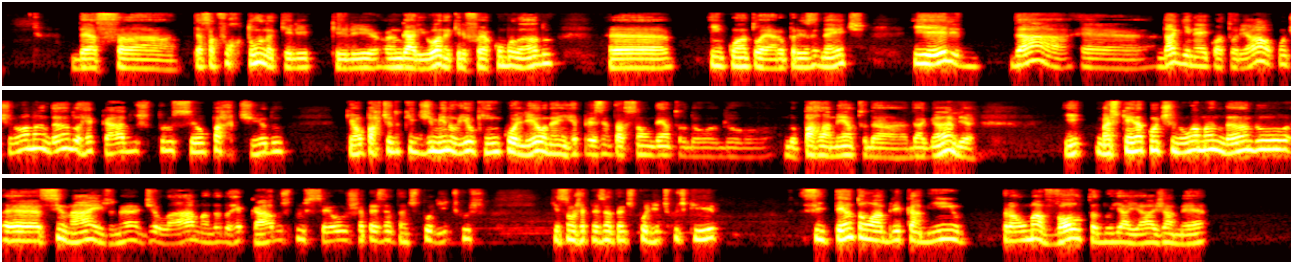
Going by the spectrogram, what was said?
dessa, dessa fortuna que ele, que ele angariou, né, que ele foi acumulando é, enquanto era o presidente, e ele, da, é, da Guiné Equatorial, continua mandando recados para o seu partido, que é um partido que diminuiu, que encolheu né, em representação dentro do, do, do parlamento da, da Gâmbia, e, mas que ainda continua mandando é, sinais né, de lá, mandando recados para os seus representantes políticos, que são os representantes políticos que se tentam abrir caminho para uma volta do Yahya Jamé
